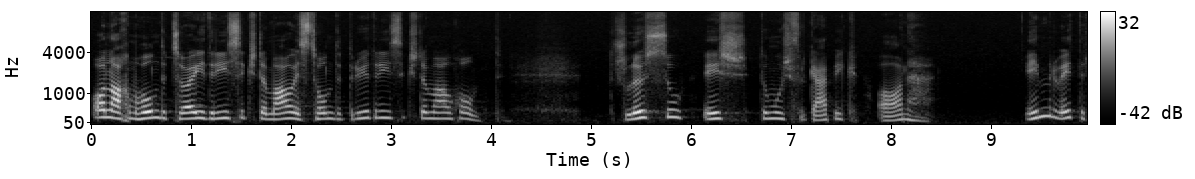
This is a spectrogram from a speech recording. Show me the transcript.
Auch nach dem 132. Mal, wenn es das 133. Mal kommt. Schlüssel ist, du musst Vergebung annehmen. Immer wieder.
